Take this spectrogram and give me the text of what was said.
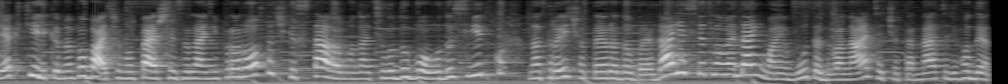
Як тільки ми побачимо перші зелені проросточки, ставимо на цілодобову досвідку на 3-4 доби. Далі світловий день має бути 12-14 годин.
